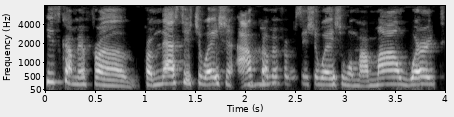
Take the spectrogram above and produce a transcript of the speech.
he's coming from from that situation i'm mm-hmm. coming from a situation where my mom worked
